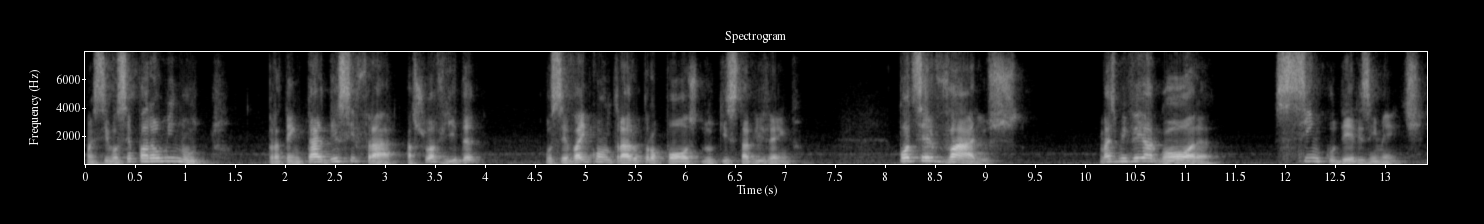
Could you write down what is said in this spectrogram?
mas se você parar um minuto para tentar decifrar a sua vida, você vai encontrar o propósito do que está vivendo. Pode ser vários, mas me veio agora cinco deles em mente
